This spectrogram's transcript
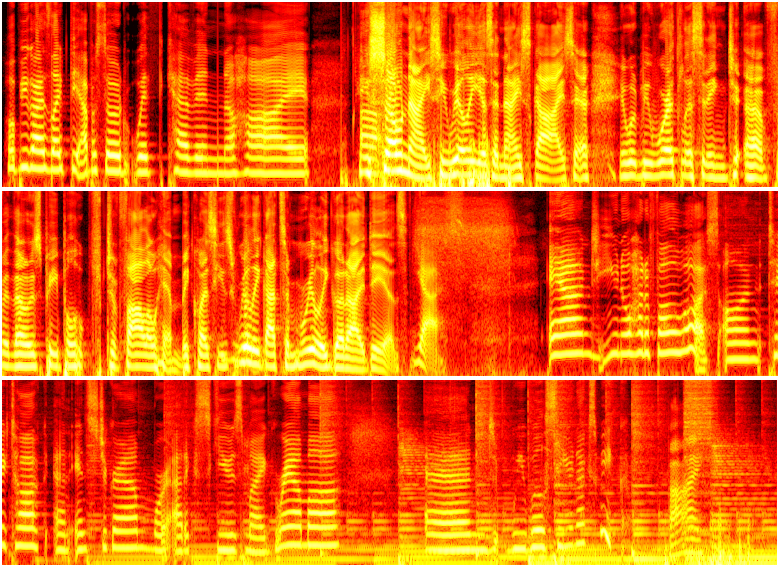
Hope you guys liked the episode with Kevin Nahai. He's Uh, so nice. He really is a nice guy. So it would be worth listening to uh, for those people to follow him because he's really got some really good ideas. Yes. And you know how to follow us on TikTok and Instagram. We're at Excuse My Grandma. And we will see you next week. Bye.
